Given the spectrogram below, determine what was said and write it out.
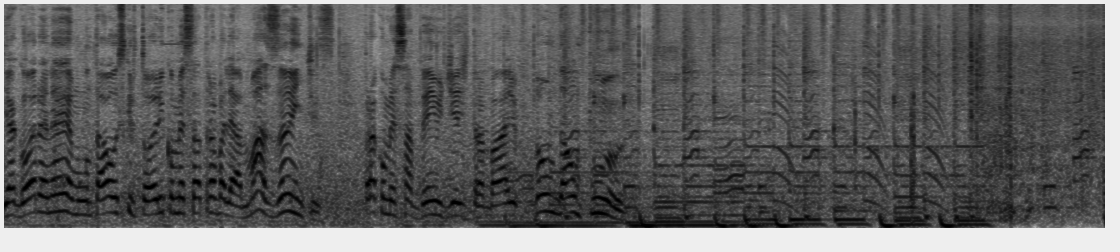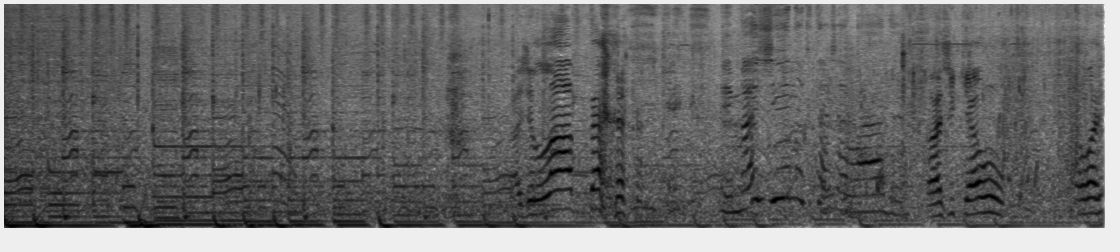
e agora né, montar o escritório e começar a trabalhar, mas antes, para começar bem o dia de trabalho, vamos dar um pulo! gelada! Imagino que tá gelada. Acho que é um, é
